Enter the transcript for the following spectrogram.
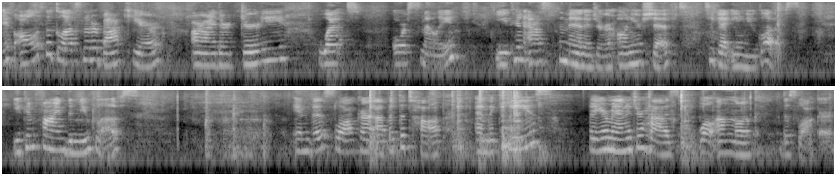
If all of the gloves that are back here are either dirty, wet, or smelly, you can ask the manager on your shift to get you new gloves. You can find the new gloves in this locker up at the top, and the keys that your manager has will unlock this locker.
